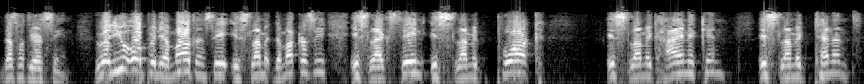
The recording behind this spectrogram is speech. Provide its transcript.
That's what you're saying. When you open your mouth and say Islamic democracy, it's like saying Islamic pork, Islamic Heineken, Islamic tenant,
